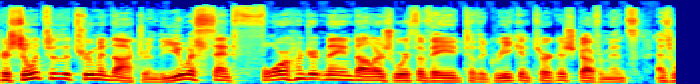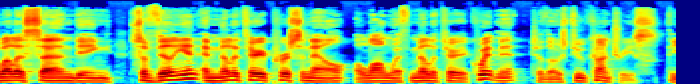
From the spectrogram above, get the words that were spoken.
Pursuant to the Truman Doctrine, the U.S. sent $400 million worth of aid to the Greek and Turkish governments, as well as sending civilian and military personnel along with military equipment to those two countries. The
